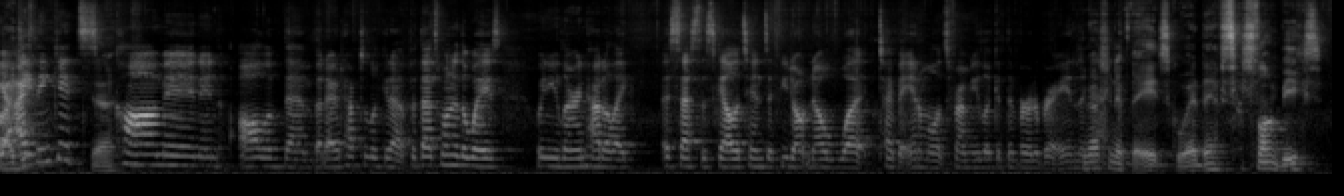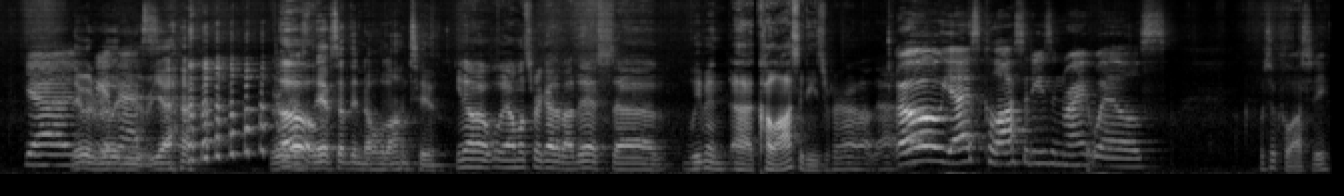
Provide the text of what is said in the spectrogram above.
yeah, I Baiji? think it's Yeah. common in all of them, but I would have to look it up. But that's one of the ways when you learn how to like assess the skeletons. If you don't know what type of animal it's from, you look at the vertebrae and the Can you neck. imagine if they ate squid? They have such long beaks. Yeah, They would be really be, yeah. They Oh. have- They have something to hold on to. You know, we almost forgot about this. Uh, we've been uh, callosities. We forgot about that. Oh yes, callosities and right whales. What's a callosity?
